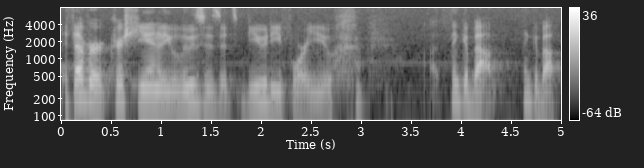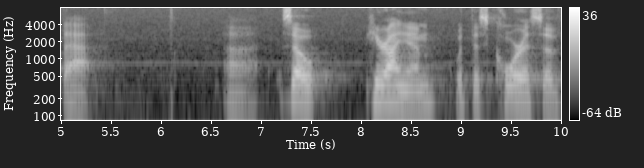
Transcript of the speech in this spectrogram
If ever Christianity loses its beauty for you, think about, think about that. Uh, so here I am with this chorus of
